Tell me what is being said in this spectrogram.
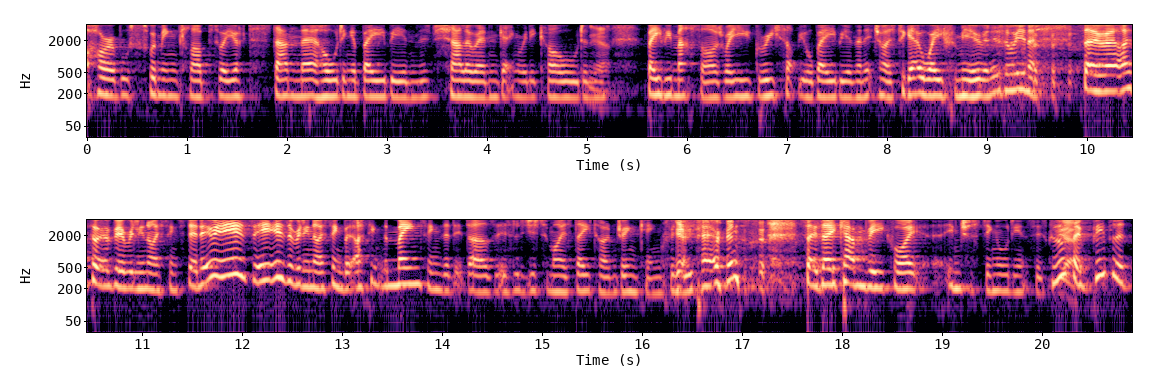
horrible swimming clubs where you have to stand there holding a baby in the shallow end getting really cold and Yeah. baby massage where you grease up your baby and then it tries to get away from you and it's all you know so uh, i thought it would be a really nice thing to do and it is it is a really nice thing but i think the main thing that it does is legitimize daytime drinking for Yes. new parents so they can be quite interesting audiences because also Yeah. people are,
